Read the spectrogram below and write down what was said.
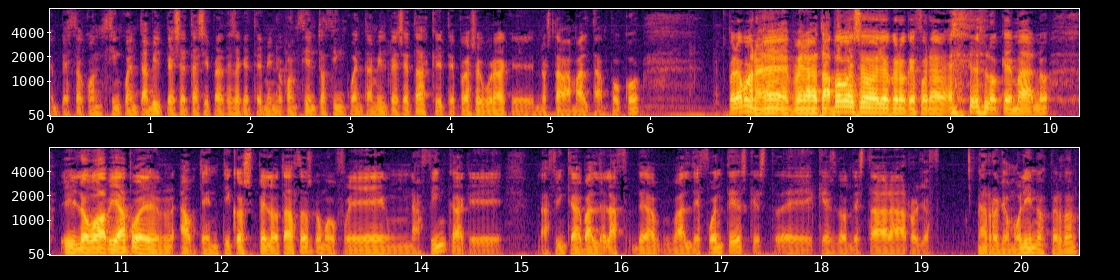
empezó con 50.000 pesetas y parece que terminó con 150.000 pesetas, que te puedo asegurar que no estaba mal tampoco. Pero bueno, eh, pero tampoco eso yo creo que fuera lo que más, ¿no? Y luego había pues auténticos pelotazos como fue una finca que, la finca de, Valde, de Valdefuentes, que es, eh, que es donde está Arroyo, Arroyo Molinos, perdón,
